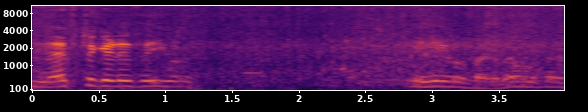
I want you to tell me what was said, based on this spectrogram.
ਨੈਕਸਟ ਕਿਹੜੇ ਸਹੀ ਹੁਣ? ਇਹ ਹੋ ਸਕਦਾ ਹੁਣ ਤਾਂ।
